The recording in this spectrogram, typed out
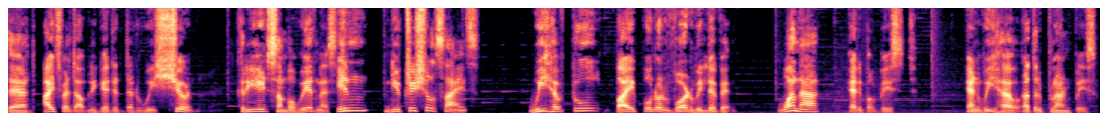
that I felt obligated that we should create some awareness. In nutritional science, we have two bipolar world we live in. One are animal based and we have other plant based.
